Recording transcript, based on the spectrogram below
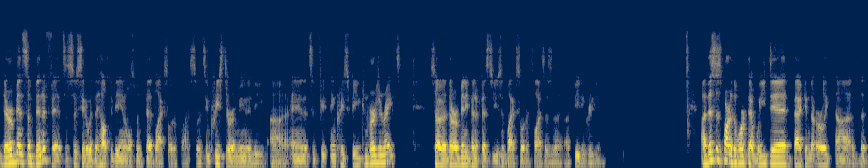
there have been some benefits associated with the health of the animals when fed black soldier flies. So it's increased their immunity uh, and it's increased feed conversion rates. So there are many benefits to using black soldier flies as a, a feed ingredient. Uh, this is part of the work that we did back in the early uh, the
